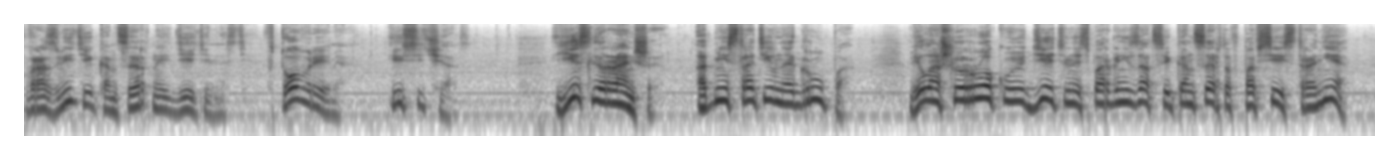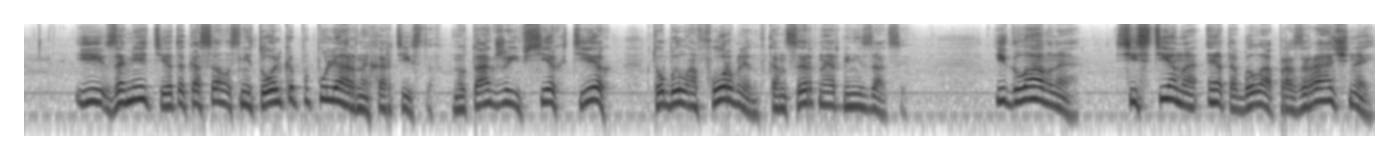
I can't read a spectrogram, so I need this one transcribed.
в развитии концертной деятельности в то время и сейчас. Если раньше административная группа – вела широкую деятельность по организации концертов по всей стране. И, заметьте, это касалось не только популярных артистов, но также и всех тех, кто был оформлен в концертной организации. И главное, система эта была прозрачной,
